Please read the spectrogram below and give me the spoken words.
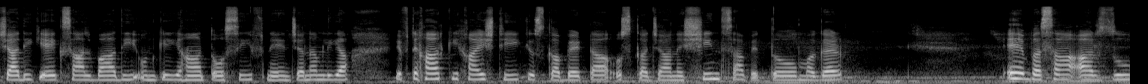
शादी के एक साल बाद ही उनके यहाँ तोसीफ़ ने जन्म लिया। इफ्तार की ख्वाहिश थी कि उसका बेटा उसका जानशीन साबित हो, मगर ए बसा आरज़ू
